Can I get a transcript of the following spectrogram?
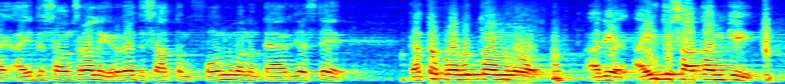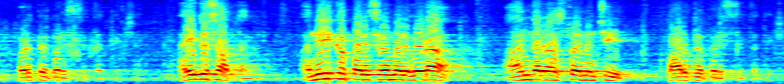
ఐ- ఐదు సంవత్సరాలు ఇరవై ఐదు శాతం ఫోన్లు మనం తయారు చేస్తే గత ప్రభుత్వంలో అది ఐదు శాతానికి పడిపోయే పరిస్థితి అధ్యక్ష. ఐదు శాతానికి. అనేక పరిశ్రమలు కూడా ఆంధ్ర రాష్ట్రం నుంచి పారిపోయే పరిస్థితి అధ్యక్ష.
